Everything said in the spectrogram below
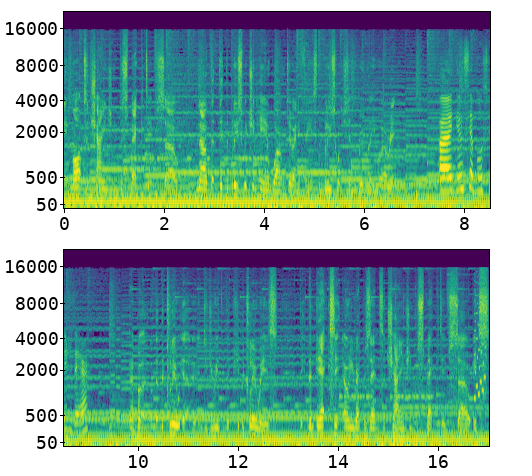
It marks a change in perspective, so no, the, the, the blue switch in here won't do anything. It's the blue switches in the room that you were in. I didn't see a blue switch there. Uh, but the, the clue, uh, did you read? The, the clue is the, the exit only represents a change in perspective, so it's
